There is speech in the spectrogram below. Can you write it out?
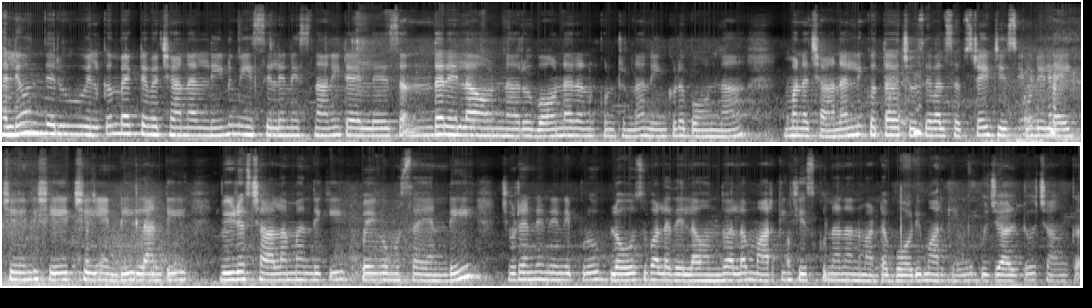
Hello అందరూ welcome back to our channel. నేను మీ సెలెనిస్ స్నాని టైలర్స్. అందరు ఎలా ఉన్నారు? బాగున్నారు అనుకుంటున్నా. నేను కూడా బాగున్నా. మన ఛానల్ని కొత్తగా చూసే వాళ్ళు సబ్స్క్రైబ్ చేసుకోండి లైక్ చేయండి షేర్ చేయండి. ఇలాంటి వీడియోస్ చాలామందికి ఉపయోగం వస్తాయండి చూడండి నేను ఇప్పుడు బ్లౌజ్ వాళ్ళది ఎలా ఉందో అలా మార్కింగ్ చేసుకున్నాను అనమాట బాడీ మార్కింగ్ భుజాలు టు చంక.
